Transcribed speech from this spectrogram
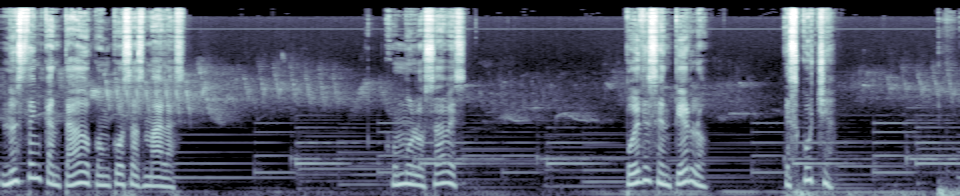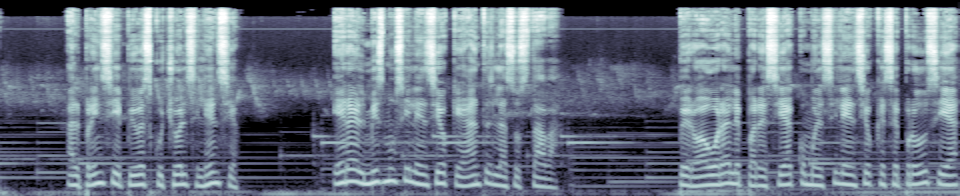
No está encantado con cosas malas. ¿Cómo lo sabes? Puedes sentirlo. Escucha. Al principio escuchó el silencio. Era el mismo silencio que antes la asustaba. Pero ahora le parecía como el silencio que se producía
